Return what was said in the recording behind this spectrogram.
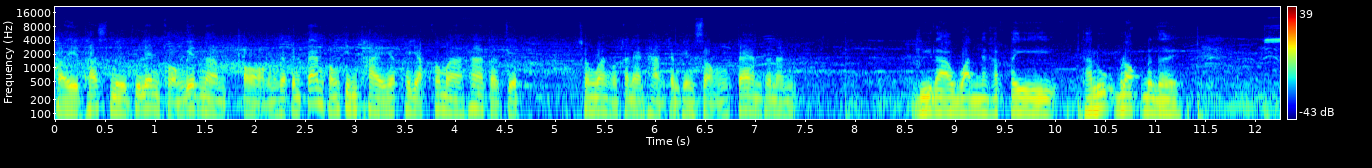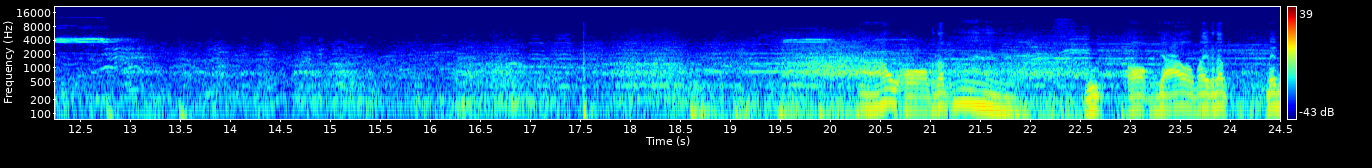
ไปทัชมือผู้เล่นของเวียดนามออกนะครับเป็นแต้มของทีมไทยครับขยับเข้ามา 5 ต่อ 7 ช่องว่างของคะแนนห่างกันเพียง 2 แต้มเท่านั้นวีราวันนะครับตีทะลุบล็อกไปเลย ออกยาวออกไปครับ เป็น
